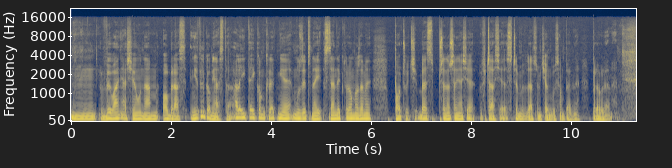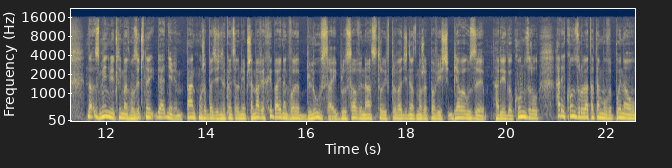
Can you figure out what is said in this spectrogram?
Mm, wyłania się nam nam obraz nie tylko miasta, ale i tej konkretnie muzycznej sceny, którą możemy poczuć bez przenoszenia się w czasie, z czym w dalszym ciągu są pewne problemy. No, zmieńmy klimat muzyczny. Ja nie wiem, punk muszę powiedzieć, nie do końca do mnie przemawia. Chyba jednak wolę bluesa i bluesowy nastrój wprowadzi nas może powieść Białe łzy Harry'ego Kunzru. Harry Kunzru lata temu wypłynął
